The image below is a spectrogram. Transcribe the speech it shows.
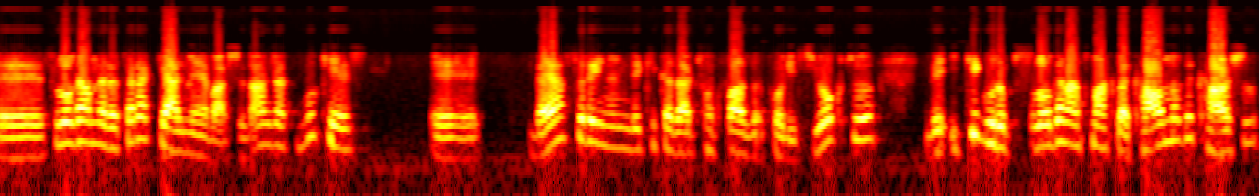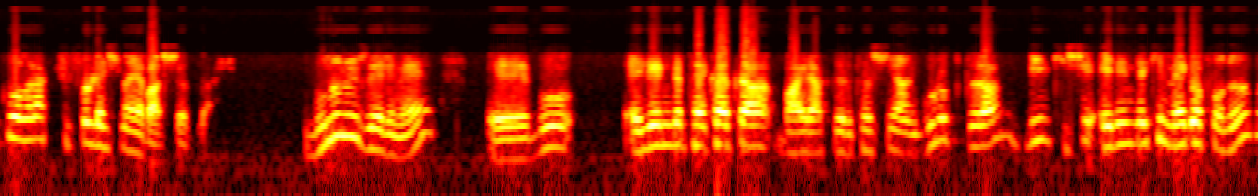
e, sloganlar atarak gelmeye başladı. Ancak bu kez e, Beyaz Saray'ın önündeki kadar çok fazla polis yoktu ve iki grup slogan atmakla kalmadı karşılıklı olarak küfürleşmeye başladılar. Bunun üzerine e, bu ellerinde PKK bayrakları taşıyan grupta bir kişi elindeki megafonu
